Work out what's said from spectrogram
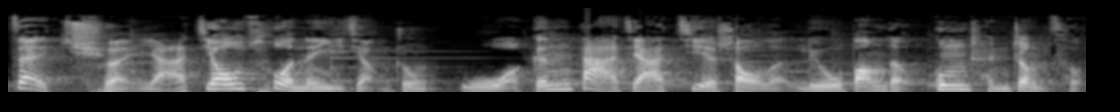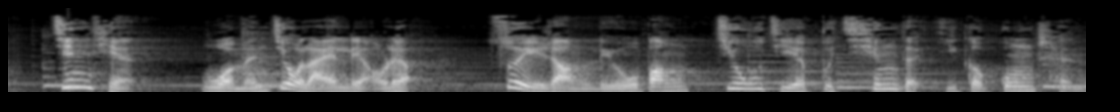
在犬牙交错那一讲中，我跟大家介绍了刘邦的功臣政策。今天，我们就来聊聊最让刘邦纠结不清的一个功臣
